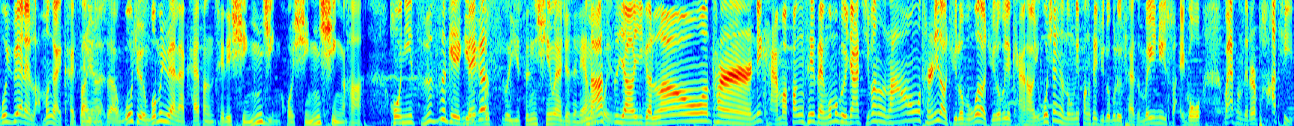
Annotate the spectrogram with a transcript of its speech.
我原来那么爱开车的人，张老师，我觉得我们原来开房车的心境和心情哈，和你支支格格那个是一身轻完全是两那是。要一个老头儿。你看嘛，房车在我们国家基本上是老头儿。你到俱乐部，我到俱乐部去看哈，我想象中的房车俱乐部里全是美女帅哥，晚上在那儿 party，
